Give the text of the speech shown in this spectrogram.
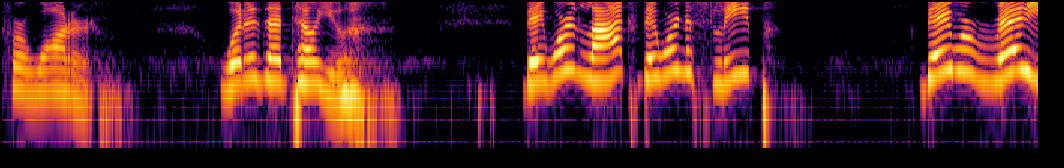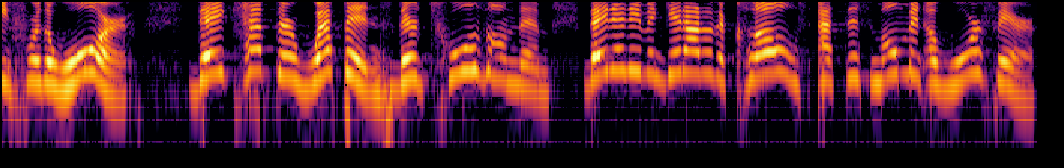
for water. What does that tell you? They weren't lax, they weren't asleep. They were ready for the war. They kept their weapons, their tools on them. They didn't even get out of their clothes at this moment of warfare.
